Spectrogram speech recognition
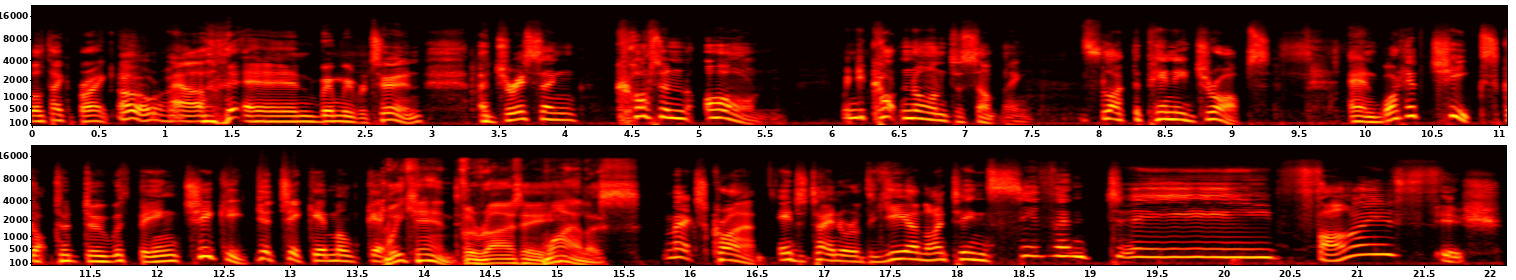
we'll take a break. Oh, all right. Uh, and when we return, addressing cotton on. When you cotton on to something, it's like the penny drops. And what have cheeks got to do with being cheeky? You cheeky monkey. Weekend Variety Wireless. Max Cryer, Entertainer of the Year, 1975 Ish.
